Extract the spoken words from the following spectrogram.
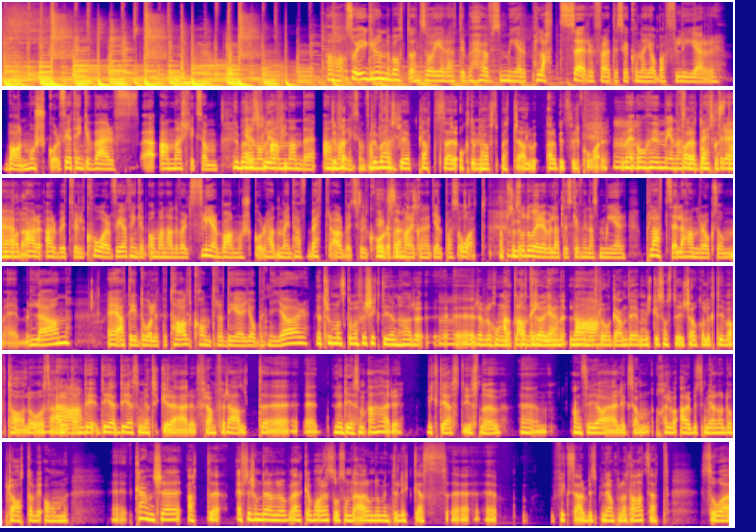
Ja, så i grund och botten så är det att det behövs mer platser för att det ska kunna jobba fler barnmorskor. För jag tänker varf, annars liksom, Det är det någon fler- annan, det, annan för- liksom det faktor? behövs fler platser och det Mm. behövs bättre arbetsvillkor. Men, och hur menas med bättre ar- arbetsvillkor? För jag tänker att om man hade varit fler barnmorskor hade man inte haft bättre arbetsvillkor då för att Exakt. man hade kunnat hjälpas åt. Absolut. Så då är det väl att det ska finnas mer plats eller handlar det också om eh, lön? Eh, att det är dåligt betalt kontra det jobbet ni gör? Jag tror man ska vara försiktig i den här eh, revolutionen Att att, att dra in in det. lönefrågan. Det är mycket som styrs av kollektivavtal och så här. Ja. Utan det, det, det som jag tycker är framförallt, eh, eh, eller det som är viktigast just nu, eh, anser jag är liksom själva arbetsmiljön. Och då pratar vi om eh, kanske att, eftersom det ändå verkar vara så som det är, om de inte lyckas fixa arbetsmiljön på något annat sätt, så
